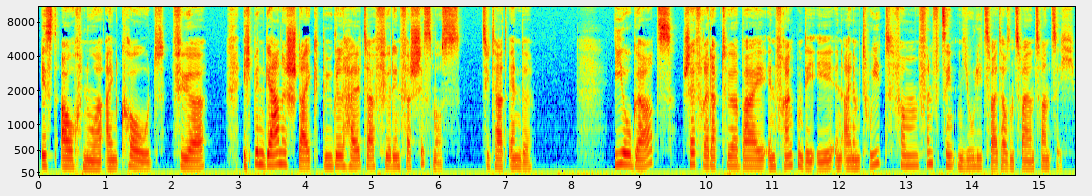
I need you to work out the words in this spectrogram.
ist auch nur ein Code für ich bin gerne Steigbügelhalter für den Faschismus. Zitat Ende. Io Görz, Chefredakteur bei infranken.de, in einem Tweet vom 15. Juli 2022.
